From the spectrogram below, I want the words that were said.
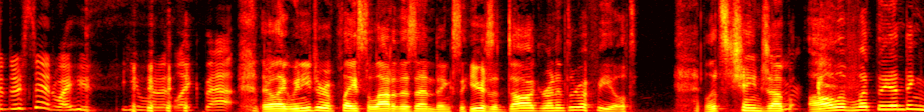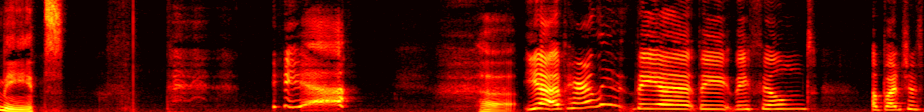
understand why he he wouldn't like that. They're like, we need to replace a lot of this ending, so here's a dog running through a field. Let's change up all of what the ending means. yeah. Uh, Yeah, apparently they uh they they filmed a bunch of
